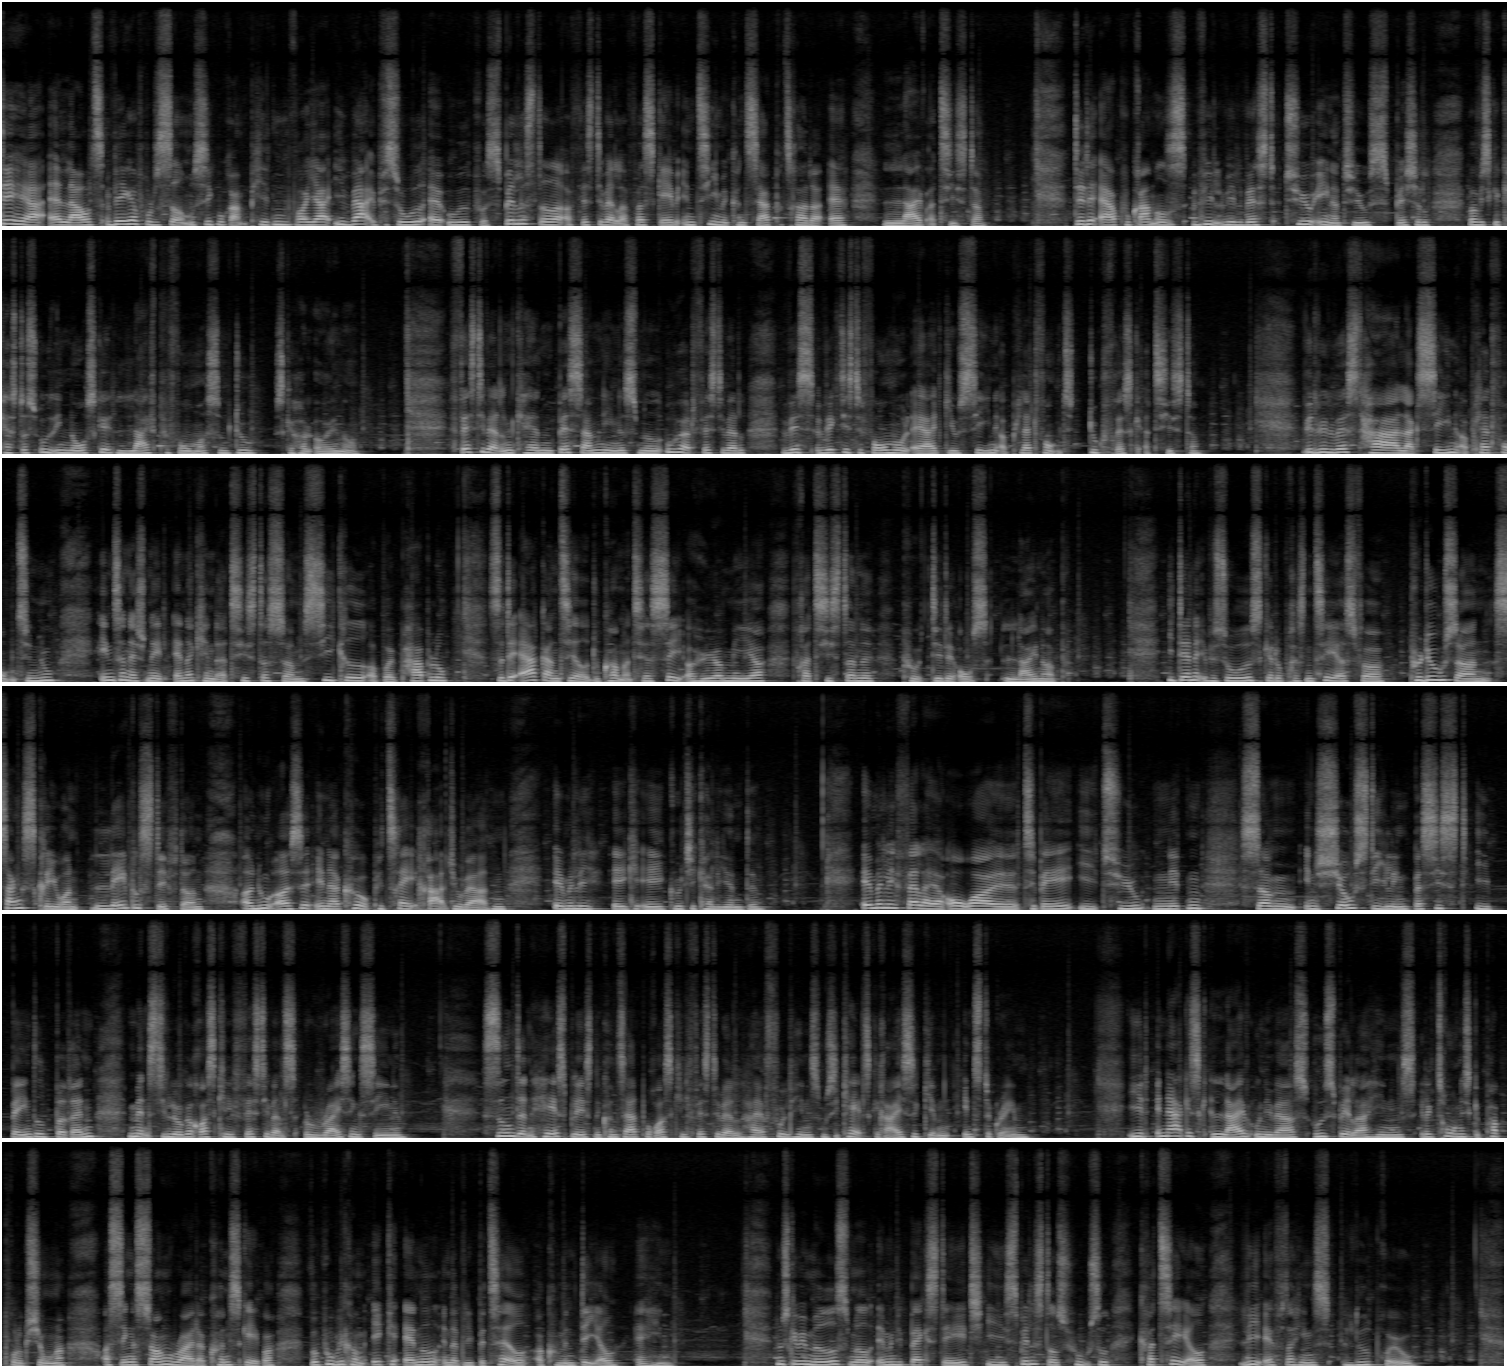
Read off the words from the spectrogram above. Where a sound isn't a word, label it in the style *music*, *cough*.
Det her er Louds Vega-produceret musikprogram Pitten, hvor jeg i hver episode er ude på spillesteder og festivaler for at skabe intime koncertportrætter af live-artister. Dette er programmets Vild Vild Vest 2021 special, hvor vi skal kaste os ud i norske live-performer, som du skal holde øje med. Festivalen kan bedst sammenlignes med Uhørt Festival, hvis vigtigste formål er at give scene og platform til dukfriske artister. Vild Vild Vest har lagt scene og platform til nu internationalt anerkendte artister som Sigrid og Boy Pablo, så det er garanteret, at du kommer til at se og høre mere fra artisterne på dette års lineup. I denne episode skal du præsenteres for produceren, sangskriveren, labelstifteren og nu også NRK P3 radioverden Emily a.k.a. Gucci Caliente. Emily falder jeg over øh, tilbage i 2019 som en showstealing bassist i bandet Beren, mens de lukker Roskilde Festivals Rising-scene. Siden den hæsblæsende koncert på Roskilde Festival har jeg fulgt hendes musikalske rejse gennem Instagram. I et energisk live-univers udspiller hendes elektroniske popproduktioner og singer-songwriter-kundskaber, hvor publikum ikke kan andet end at blive betaget og kommanderet af hende. Nu skal vi mødes med Emily backstage i Spilstedshuset kvarteret lige efter hendes lydprøve.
